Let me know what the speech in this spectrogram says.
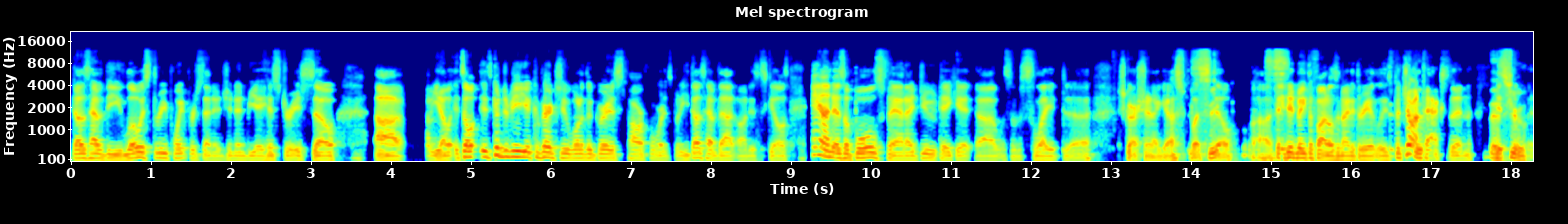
does have the lowest three point percentage in NBA history. So, uh, you know, it's it's good to be compared to one of the greatest power forwards, but he does have that on his skills. And as a Bulls fan, I do take it uh, with some slight uh, discretion, I guess. But See, still, uh, they did make the finals in '93 at least. But John Paxson, that's true.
